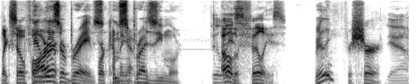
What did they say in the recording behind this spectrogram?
Like so far, Phillies or Braves? Or Who coming up. surprises you more? Oh, the Phillies. Phillies Really? for sure. yeah.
